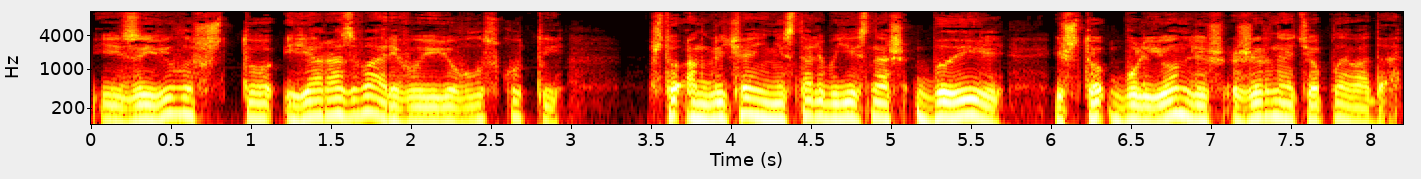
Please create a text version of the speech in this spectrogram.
и заявила, что я развариваю ее в лоскуты — что англичане не стали бы есть наш бэль, и что бульон — лишь жирная теплая вода.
